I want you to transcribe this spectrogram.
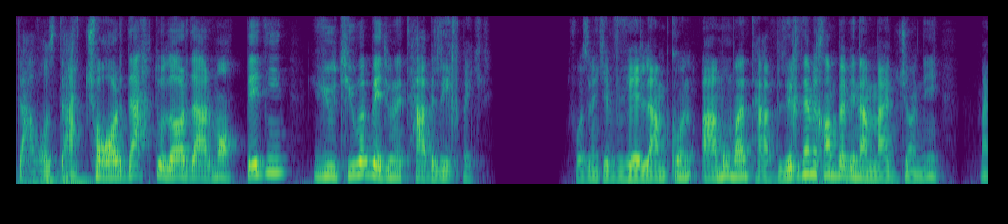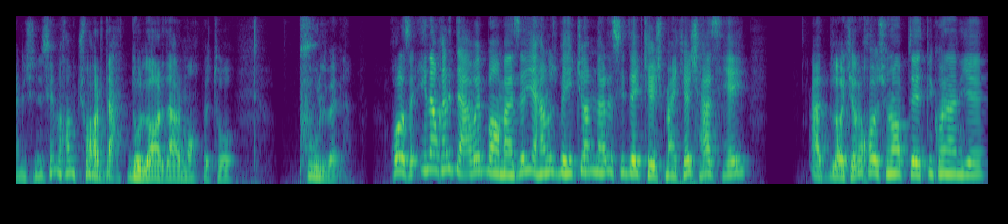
12 14 دلار در ماه بدین یوتیوب بدون تبلیغ بگیرید فوز که ولم کن. امو من تبلیغ نمی‌خوام ببینم مجانی. معنیش نیست که می‌خوام 14 دلار در ماه به تو پول بدم. خلاصه اینم خیلی دعوای بامزه هنوز به هیچ جام نرسیده. کشمکش هست هی ad blocker ها خودشون update می‌کنن. یه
